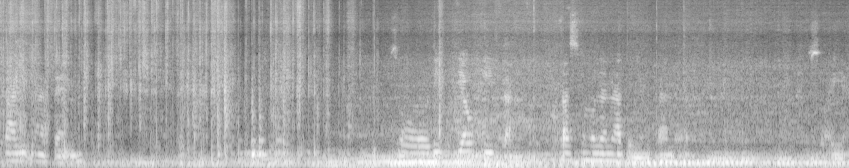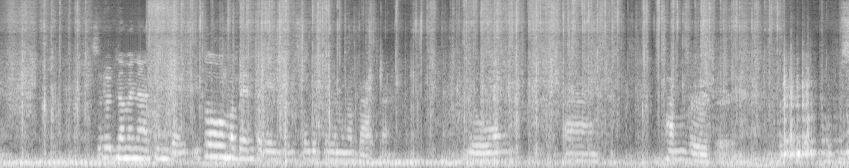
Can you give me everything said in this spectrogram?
Tali natin. So, di, ako kita. Taas muna natin yung camera. So, ayan. Sunod naman natin guys. Ito, mabenta din. So, gusto ng mga bata. Yung ah, hamburger. Oops.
